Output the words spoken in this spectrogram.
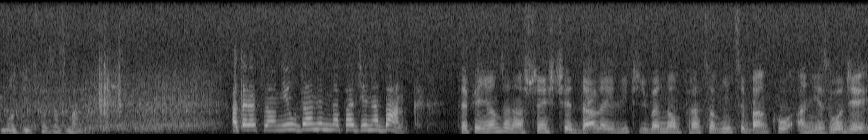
modlitwę za zmarłych. A teraz o nieudanym napadzie na bank. Te pieniądze na szczęście dalej liczyć będą pracownicy banku, a nie złodzieje.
